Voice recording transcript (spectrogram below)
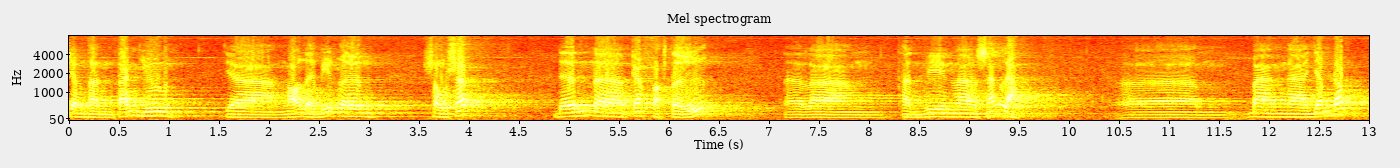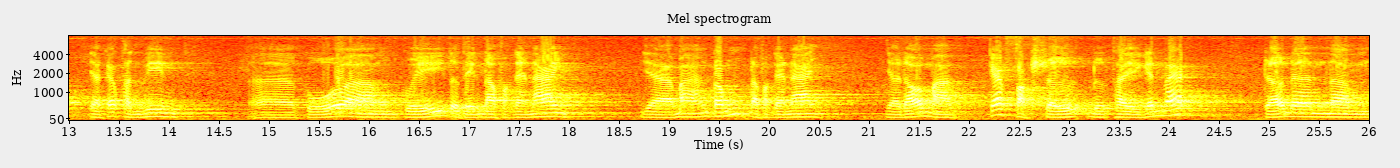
chân thành tán dương và ngỏ lời biết ơn sâu sắc đến à, các phật tử là thành viên sáng lập ban giám đốc và các thành viên của quỹ từ thiện đạo Phật ngày nay và ban án tống đạo Phật ngày nay nhờ đó mà các Phật sự được thầy gánh vác trở nên um,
